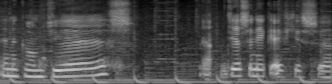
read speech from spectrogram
En dan kan Jess ja, Jess en ik eventjes uh,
